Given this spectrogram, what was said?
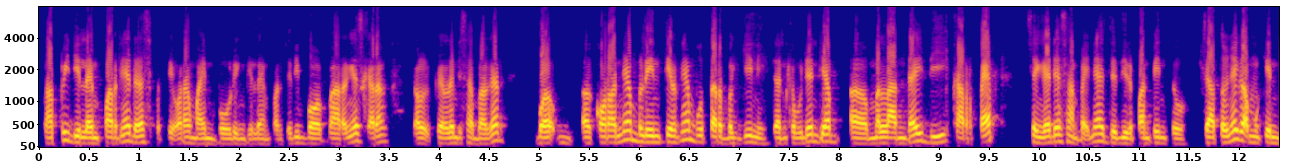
tapi dilemparnya adalah seperti orang main bowling dilempar. Jadi barangnya sekarang kalau kalian bisa bayangkan eh, korannya melintirnya muter begini dan kemudian dia uh, melandai di karpet sehingga dia sampainya di depan pintu. Jatuhnya nggak mungkin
